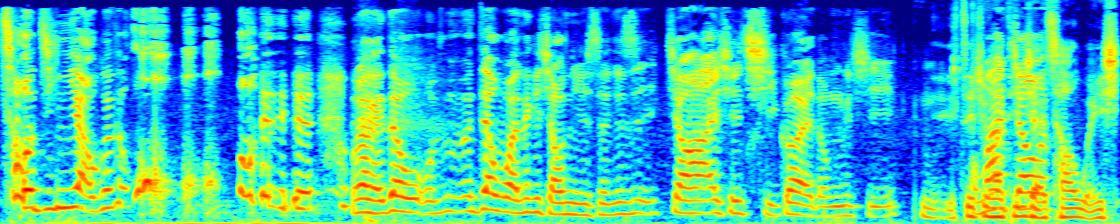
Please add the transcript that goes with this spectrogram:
超惊讶，我跟说，哦，我两个在我们在玩那个小女生，就是教她一些奇怪的东西。你这句话听起来超危险。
